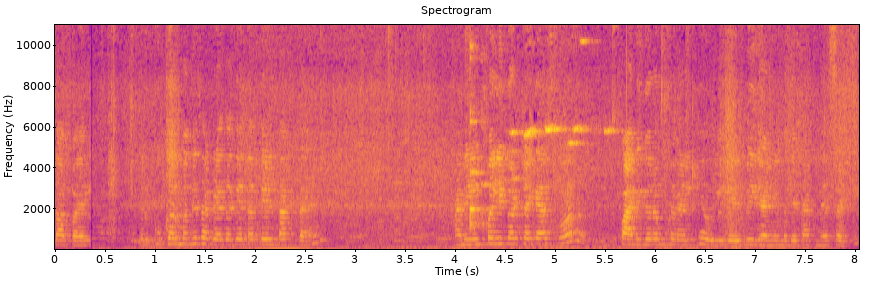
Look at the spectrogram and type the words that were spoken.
तापायला. तर कुकरमध्ये सगळ्यात आधी आता तेल टाकताय. आणि पलीकडच्या गॅसवर पाणी गरम करायला ठेवलेलं आहे बिर्याणीमध्ये टाकण्यासाठी.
